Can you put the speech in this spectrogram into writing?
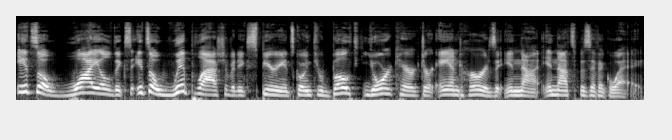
it's a wild ex- it's a whiplash of an experience going through both your character and hers in that in that specific way.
